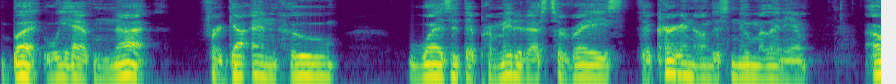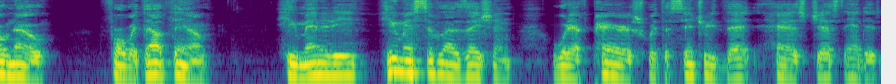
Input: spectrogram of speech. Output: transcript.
But we have not forgotten who was it that permitted us to raise the curtain on this new millennium. Oh no, for without them, humanity, human civilization would have perished with the century that has just ended.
